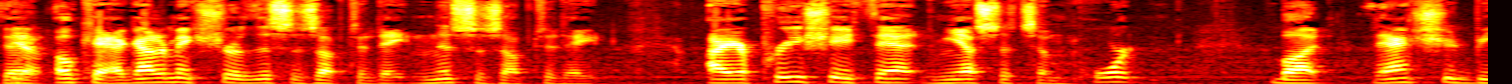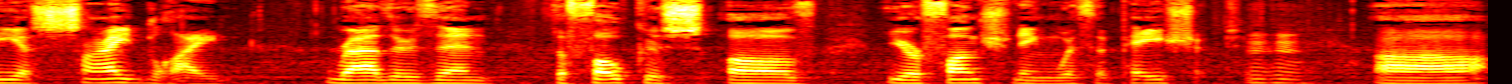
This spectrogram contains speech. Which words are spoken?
That Yeah. okay, I got to make sure this is up to date and this is up to date. I appreciate that, and yes, it's important, but that should be a sideline rather than the focus of your functioning with the patient. Uh,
